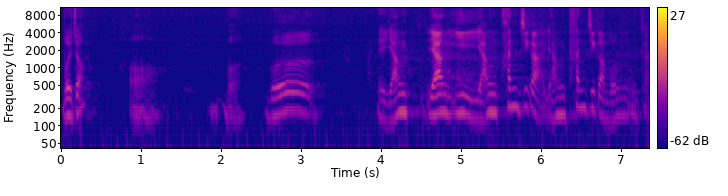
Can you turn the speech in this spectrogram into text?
뭐죠? 어, 뭐, 양, 양, 이 양판지가, 양탄지가 뭡니까?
